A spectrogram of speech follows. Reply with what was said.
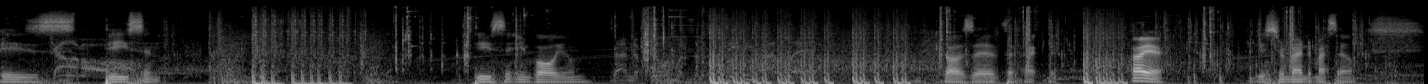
is decent. Decent in volume. Because of the fact that oh yeah just reminded myself.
